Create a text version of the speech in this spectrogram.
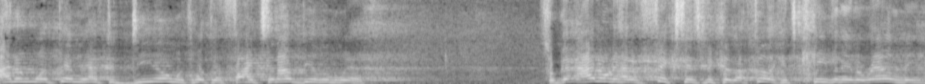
I don't want them to have to deal with what the fights that I'm dealing with. So, God, I don't know how to fix this because I feel like it's caving in around me.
